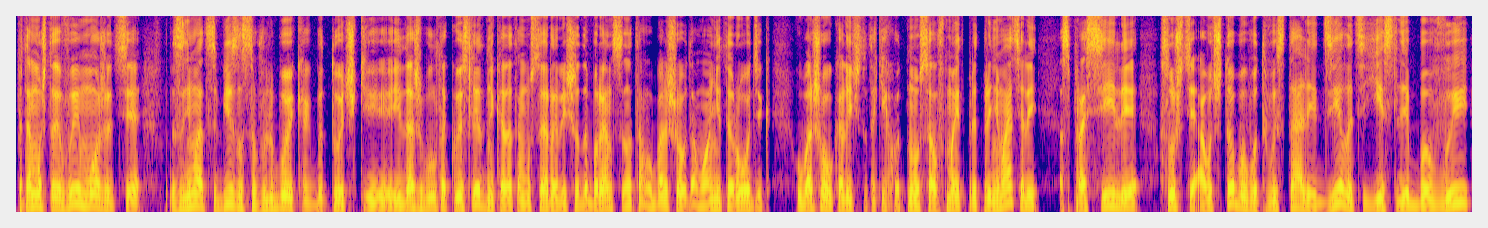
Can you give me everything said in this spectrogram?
Потому что вы можете заниматься бизнесом в любой как бы точке. И даже было такое исследование, когда там у сэра Ричарда Брэнсона, там у большого, там у Аниты Родик, у большого количества таких вот, ну, self-made предпринимателей спросили, слушайте, а вот что бы вот вы стали делать, если бы вы,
